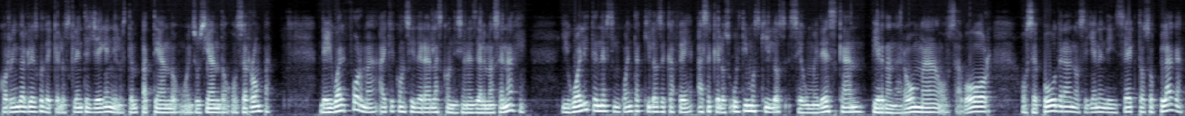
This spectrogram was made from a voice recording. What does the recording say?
corriendo el riesgo de que los clientes lleguen y lo estén pateando o ensuciando o se rompa? De igual forma, hay que considerar las condiciones de almacenaje. Igual y tener 50 kilos de café hace que los últimos kilos se humedezcan, pierdan aroma o sabor, o se pudran o se llenen de insectos o plaga.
